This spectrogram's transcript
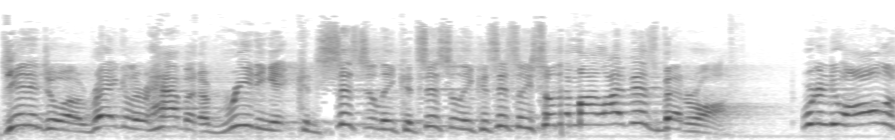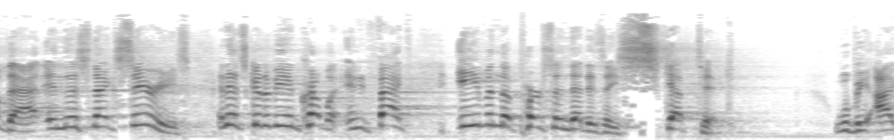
get into a regular habit of reading it consistently, consistently, consistently so that my life is better off? We're going to do all of that in this next series, and it's going to be incredible. And in fact, even the person that is a skeptic will be, I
